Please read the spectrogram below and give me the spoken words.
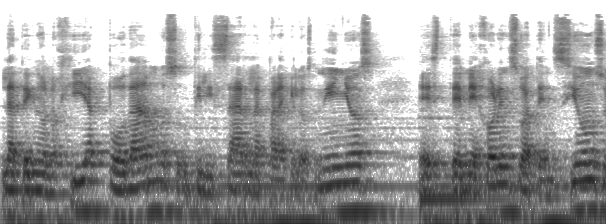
la tecnología podamos utilizarla para que los niños este, mejoren su atención, su,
